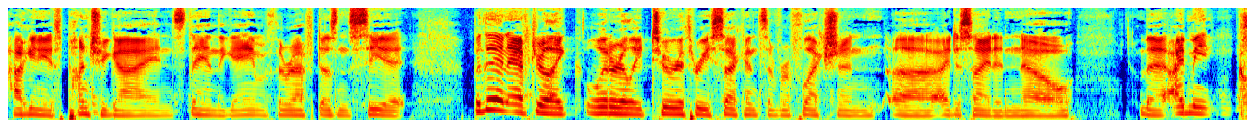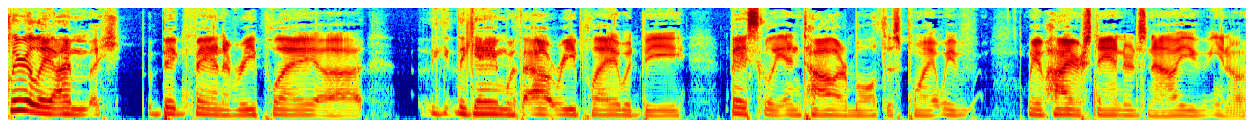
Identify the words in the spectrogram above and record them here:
how can you just punch a guy and stay in the game if the ref doesn't see it? But then after like literally two or three seconds of reflection, uh, I decided no that I mean, clearly I'm a big fan of replay. Uh, the, the game without replay would be basically intolerable at this point. We've we have higher standards now. You you know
